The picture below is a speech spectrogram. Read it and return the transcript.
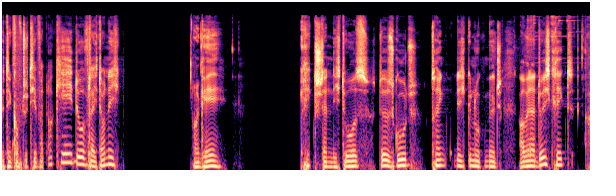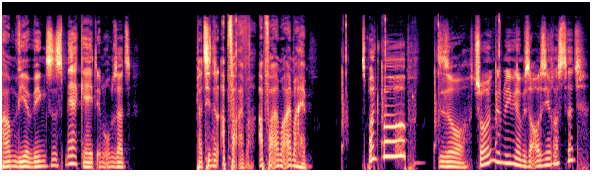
Mit dem Kopf durch Tierfahrt. Okay, du, vielleicht doch nicht. Okay. Kriegt ständig Durst. Das ist gut. Trinkt nicht genug Milch. Aber wenn er durchkriegt, haben wir wenigstens mehr Geld im Umsatz. Platziert den Abfalleimer. Abfalleimer, Eimer heim. Spongebob! So, Entschuldigung, bin ich wieder ein bisschen ausgerastet.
